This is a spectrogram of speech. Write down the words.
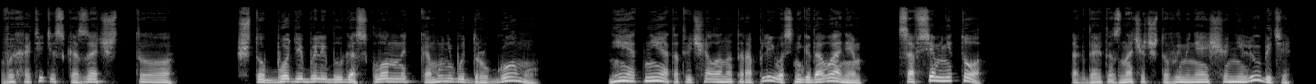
«Вы хотите сказать, что... что боги были благосклонны к кому-нибудь другому?» «Нет, нет», — отвечала она торопливо, с негодованием, — «совсем не то». «Тогда это значит, что вы меня еще не любите?»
